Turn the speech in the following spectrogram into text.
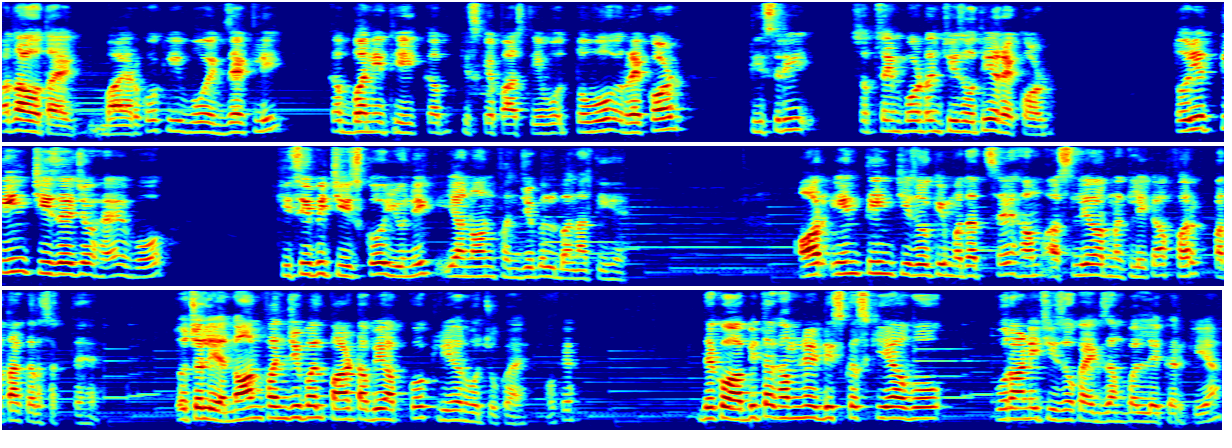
पता होता है बायर को कि वो एग्जैक्टली exactly कब बनी थी, कब किसके पास थी वो। तो वो रिकॉर्ड तीसरी सबसे इम्पोर्टेंट चीज़ होती है रिकॉर्ड तो ये तीन चीज़ें जो है, वो किसी भी चीज़ को यूनिक या नॉन फंजिबल बनाती है। और इन तीन चीज़ों की मदद से हम असली और नकली का फ़र्क पता कर सकते हैं। तो चलिए नॉन फंजिबल पार्ट अभी आपको क्लियर हो चुका है ओके देखो, अभी तक हमने डिस्कस किया वो पुरानी चीज़ों का एग्ज़ाम्पल लेकर किया,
